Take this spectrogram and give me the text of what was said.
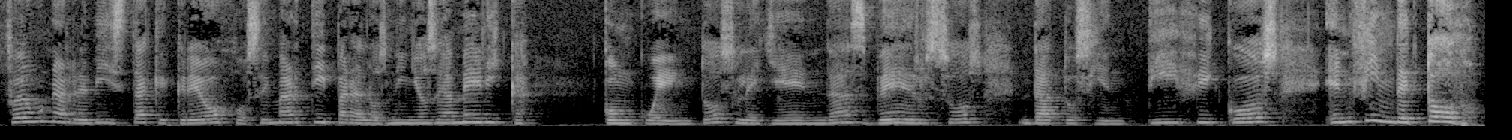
fue una revista que creó José Martí para los niños de América, con cuentos, leyendas, versos, datos científicos, en fin, de todo,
